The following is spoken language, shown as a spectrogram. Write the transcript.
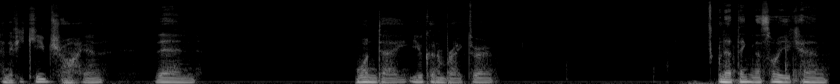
And if you keep trying, then one day you're going to break through. And I think that's all you can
